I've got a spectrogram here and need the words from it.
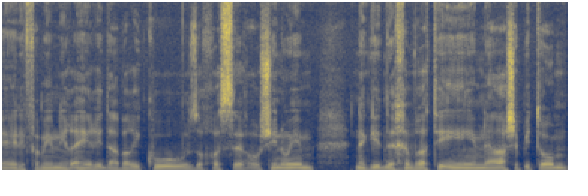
לפעמים נראה ירידה בריכוז או חוסר או שינויים נגיד חברתיים, נערה שפתאום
